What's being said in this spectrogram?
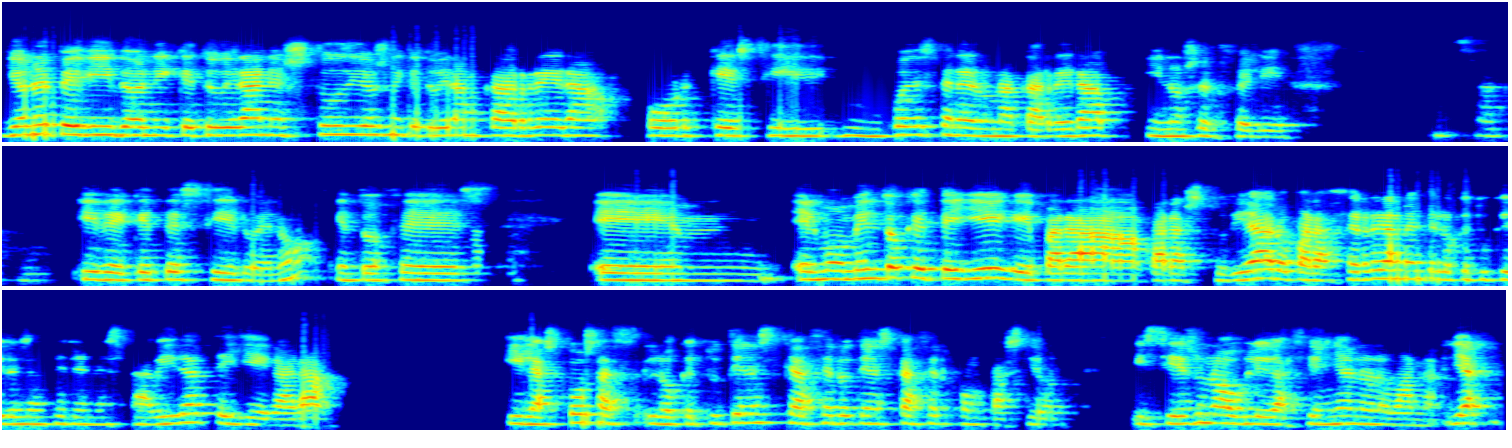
Yo no he pedido ni que tuvieran estudios ni que tuvieran carrera, porque si puedes tener una carrera y no ser feliz, ¿Y de qué te sirve? ¿no? Entonces, em, el momento que te llegue para, estudiar o para hacer realmente lo que tú quieres hacer en esta vida, te llegará. Y las cosas, lo que tú tienes que hacer, lo tienes que hacer con pasión. Y si es una obligación, ya no lo van a... Ya,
